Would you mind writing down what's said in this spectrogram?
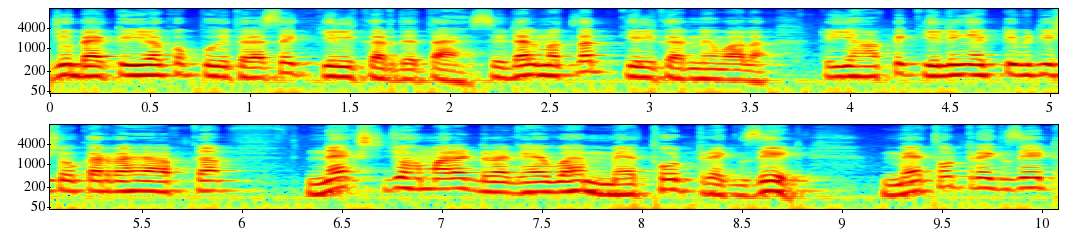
जो बैक्टीरिया को पूरी तरह से किल कर देता है. सीडल मतलब किल करने वाला. तो यहाँ पे किलिंग एक्टिविटी शो कर रहा है आपका. नेक्स्ट जो हमारा ड्रग है वह है मैथोट्रेक्जेट मैथोट्रेक्जेट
